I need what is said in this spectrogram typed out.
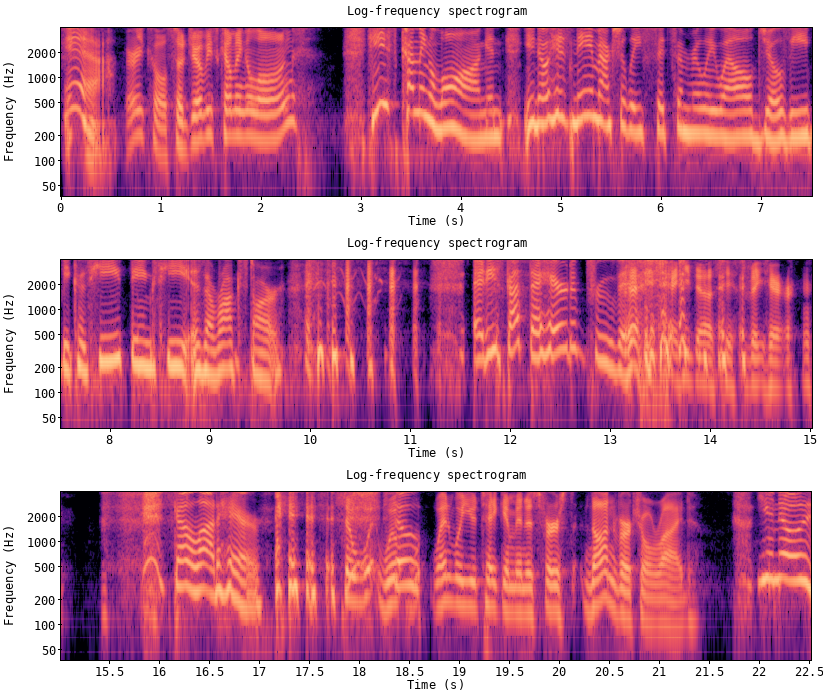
Yeah. Very cool. So Jovi's coming along. He's coming along and you know his name actually fits him really well jovi because he thinks he is a rock star and he's got the hair to prove it yeah, he does. He has big hair. he's got a lot of hair So, w- w- So- when will you take him in his first non-virtual ride? you know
